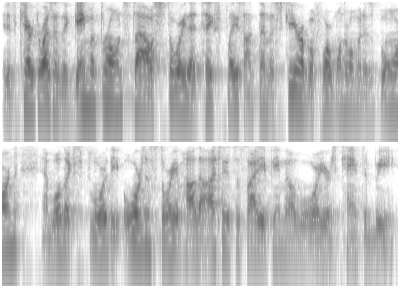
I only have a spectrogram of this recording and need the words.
It is characterized as a Game of Thrones style story that takes place on Themyscira before Wonder Woman is born, and will explore the origin story of how the isolated society of female warriors came to be.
